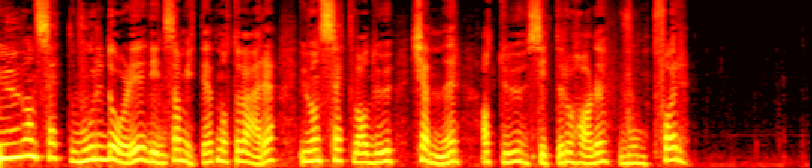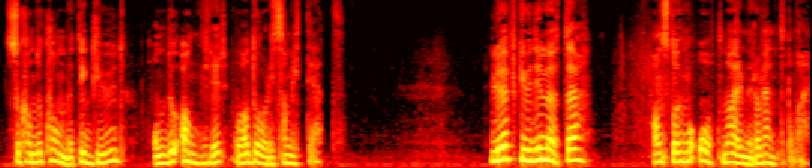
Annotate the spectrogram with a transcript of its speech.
Uansett hvor dårlig din samvittighet måtte være, uansett hva du kjenner at du sitter og har det vondt for, så kan du komme til Gud om du angrer og har dårlig samvittighet. Løp Gud i møte han står med åpne armer og venter på deg.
